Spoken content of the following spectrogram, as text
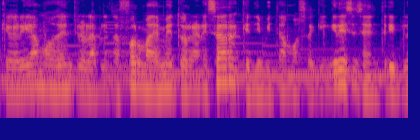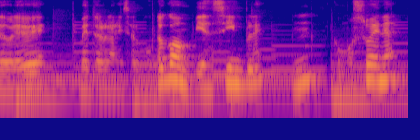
que agregamos dentro de la plataforma de Método Organizar, que te invitamos a que ingreses en www.metoorganizar.com, bien simple, como suena,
